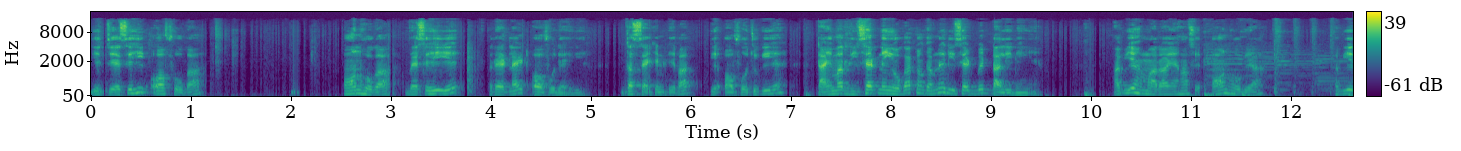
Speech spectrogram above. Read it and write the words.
ये जैसे ही ऑफ़ होगा ऑन होगा, वैसे ही ये रेड लाइट ऑफ़ हो जाएगी। दस सेकंड के बाद ये ऑफ़ हो चुकी है। टाइमर रीसेट नहीं होगा क्योंकि हमने रीसेट बिट डाली नहीं है। अब ये हमारा यहाँ से ऑन हो गया। अब ये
